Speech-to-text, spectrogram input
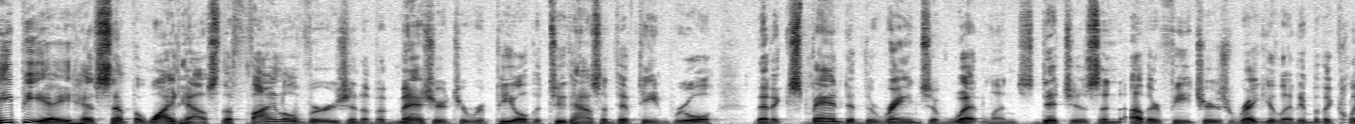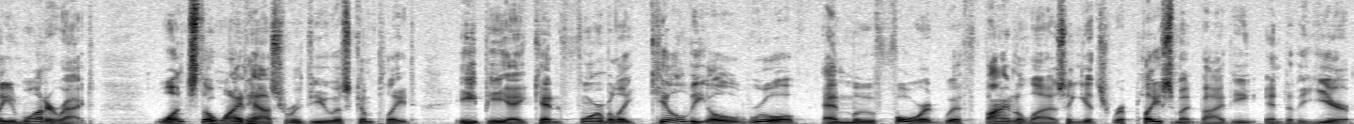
EPA has sent the White House the final version of a measure to repeal the 2015 rule that expanded the range of wetlands, ditches, and other features regulated by the Clean Water Act. Once the White House review is complete, EPA can formally kill the old rule and move forward with finalizing its replacement by the end of the year.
